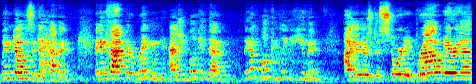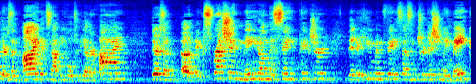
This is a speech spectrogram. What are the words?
windows into heaven. And in fact, they're written, as you look at them, they don't look completely human. Either there's a distorted brow area, there's an eye that's not equal to the other eye, there's an expression made on the saint pictured that a human face doesn't traditionally make.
